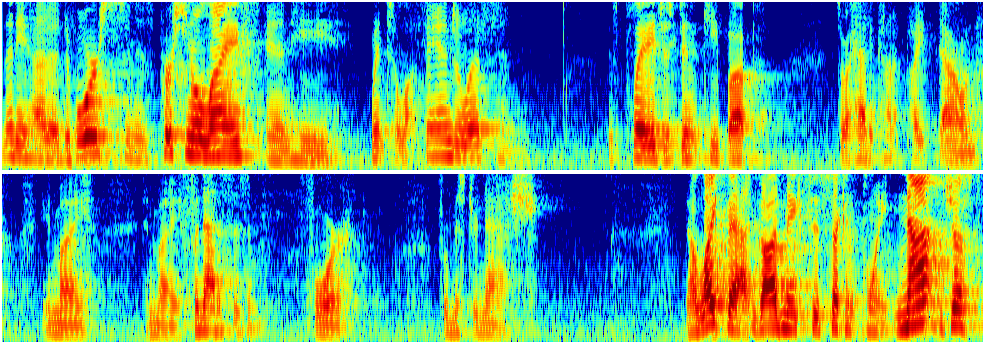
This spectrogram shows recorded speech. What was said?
then he had a divorce in his personal life, and he went to Los Angeles, and his play just didn't keep up. So I had to kind of pipe down in my, in my fanaticism for, for Mr. Nash. Now, like that, God makes his second point. Not just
